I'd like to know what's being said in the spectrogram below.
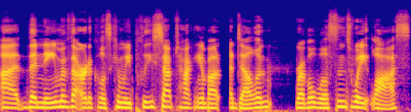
Uh the name of the article is Can we please stop talking about Adele and Rebel Wilson's weight loss?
